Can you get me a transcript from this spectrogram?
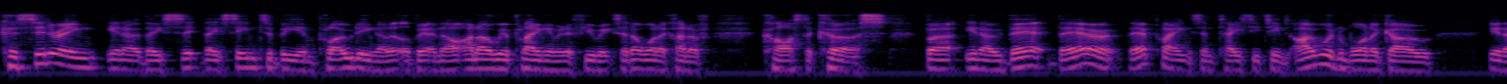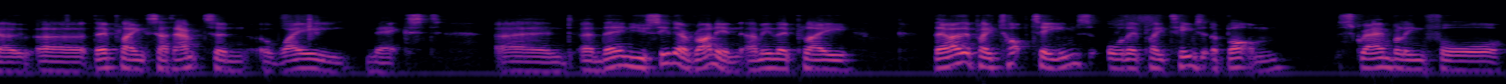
considering you know they they seem to be imploding a little bit, and I know we're playing them in a few weeks. I don't want to kind of cast a curse, but you know they're they're they're playing some tasty teams. I wouldn't want to go. You know uh, they're playing Southampton away next, and and then you see they're running. I mean they play they either play top teams or they play teams at the bottom scrambling for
